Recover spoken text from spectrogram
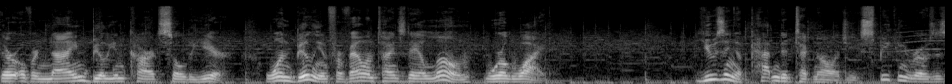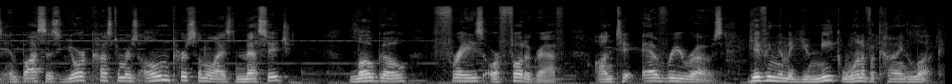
there are over 9 billion cards sold a year, 1 billion for Valentine's Day alone worldwide. Using a patented technology, Speaking Roses embosses your customer's own personalized message, logo, phrase, or photograph onto every rose, giving them a unique, one of a kind look.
